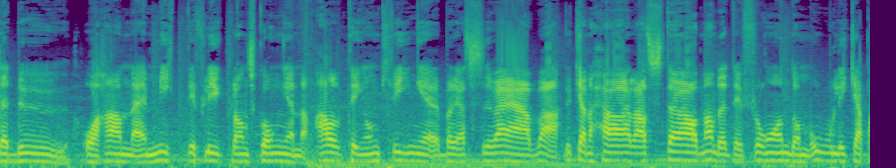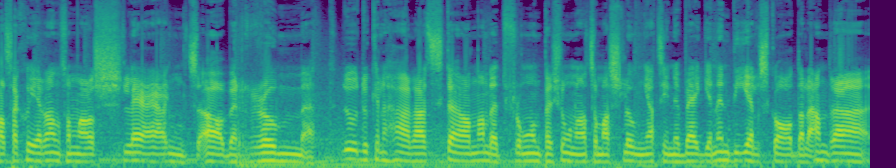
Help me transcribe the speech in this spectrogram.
där du och han är mitt i flygplansgången. Allting omkring er börjar sväva. Du kan höra stönandet ifrån de olika passagerarna som har slängts över rummet. Du, du kan höra stönandet från personerna som har slungats in i väggen. En del skadade, andra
